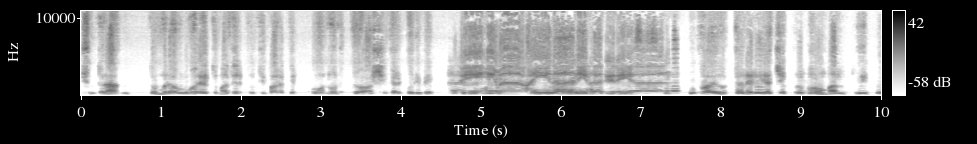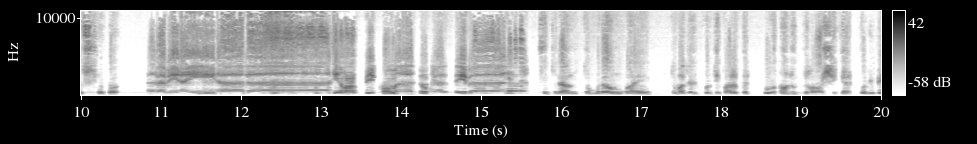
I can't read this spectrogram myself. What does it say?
সুতরাং তোমরা উভয়ে তোমাদের প্রতিপালকের কোন অনুগ্রহ অস্বীকার করিবে فيهما عينان تجريان উভয় উদ্যানে রয়েছে প্রবহমান দুই প্রশ্রবণ فبأي آلاء ربكما تكذبان সুতরাং তোমরা উভয়ে তোমাদের প্রতিপালকের কোন অনুগ্রহ অস্বীকার করিবে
